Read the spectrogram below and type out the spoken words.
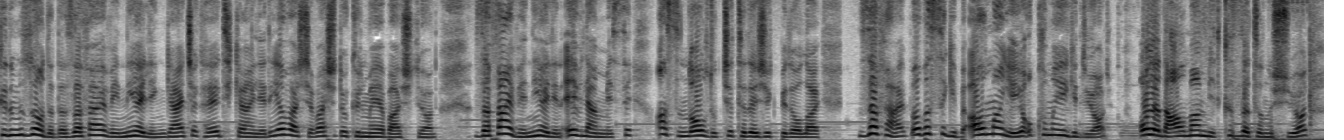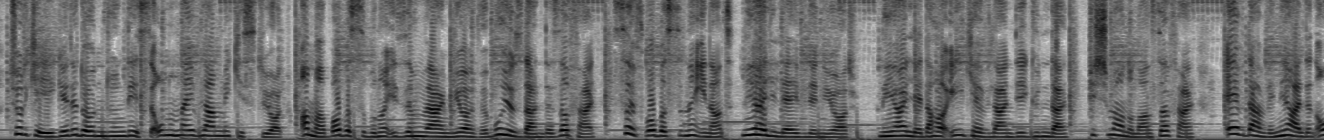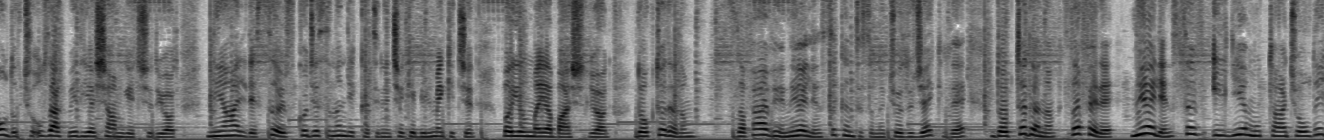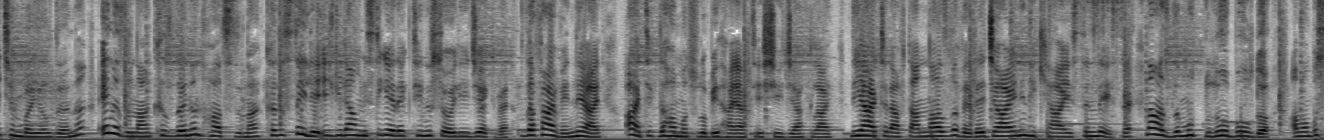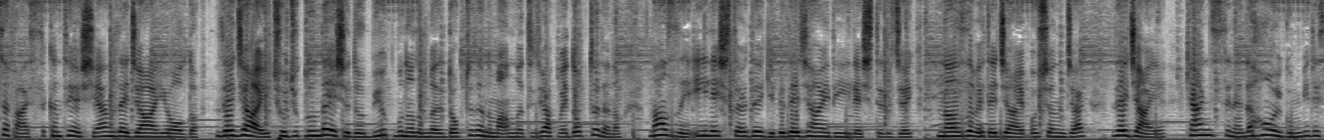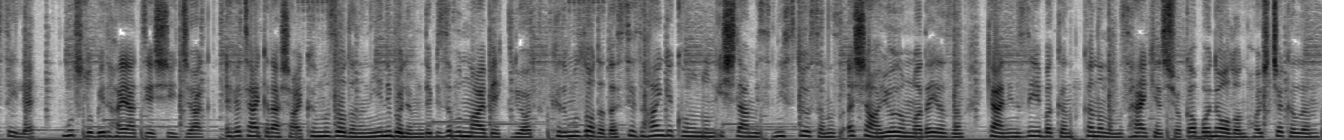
Kırmızı Oda'da Zafer ve Nihal'in gerçek hayat hikayeleri yavaş yavaş dökülmeye başlıyor. Zafer ve Nihal'in evlenmesi aslında oldukça trajik bir olay. Zafer babası gibi Almanya'ya okumaya gidiyor. Orada Alman bir kızla tanışıyor. Türkiye'ye geri döndüğünde ise onunla evlenmek istiyor. Ama babası buna izin vermiyor ve bu yüzden de Zafer sırf babasına inat Nihal ile evleniyor. Nihal ile daha ilk evlendiği günden pişman olan Zafer evden ve Nihal'den oldukça uzak bir yaşam geçiriyor. Nihal de sırf kocasının dikkatini çekebilmek için bayılmaya başlıyor. Doktor hanım Zafer ve Nihal'in sıkıntısını çözecek ve Doktor hanım Zafer'e Nihal'in sırf ilgiye muhtaç olduğu için bayıldığını, en azından kızlarının hatırına karısıyla ilgilenmesi gerektiğini söyleyecek ve Zafer ve Nihal artık daha mutlu bir hayat yaşayacaklar. Diğer taraftan Nazlı ve Recai'nin hikayesinde ise Nazlı mutluluğu buldu ama bu sefer sıkıntı yaşayan Recai oldu. Recai çocukluğunda yaşadığı büyük bunalımları Doktor Hanım'a anlatacak ve Doktor Hanım Nazlı'yı iyileştirdiği gibi Recai'yi de iyileştirecek. Nazlı ve Recai boşanacak. Recai kendisine daha uygun birisiyle mutlu bir hayat yaşayacak. Evet arkadaşlar Kırmızı Oda'nın yeni bölümünde bizi bunlar bekliyor. Kırmızı Oda'da siz hangi konunun işlenmesini istiyorsanız aşağı yorumlara yazın. Kendinize iyi bakın. Kanalımız Herkes Şok abone olun. Hoşçakalın.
